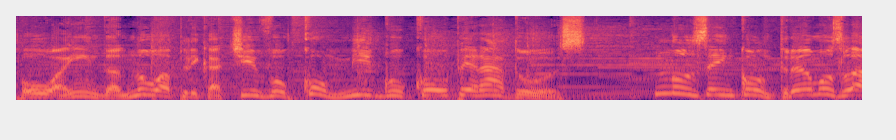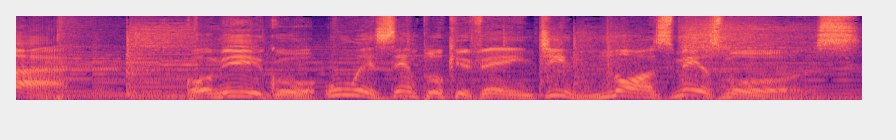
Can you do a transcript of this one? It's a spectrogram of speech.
ou ainda no aplicativo Comigo Cooperados. Nos encontramos lá. Comigo, um exemplo que vem de nós mesmos.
